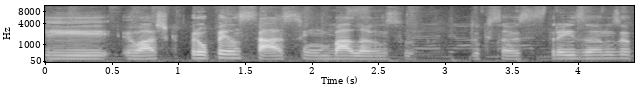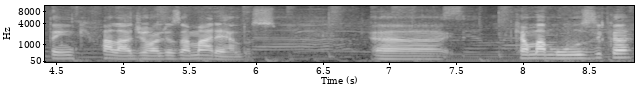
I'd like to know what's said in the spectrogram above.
e eu acho que para eu pensar assim, um balanço do que são esses três anos, eu tenho que falar de Olhos Amarelos, uh, que é uma música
